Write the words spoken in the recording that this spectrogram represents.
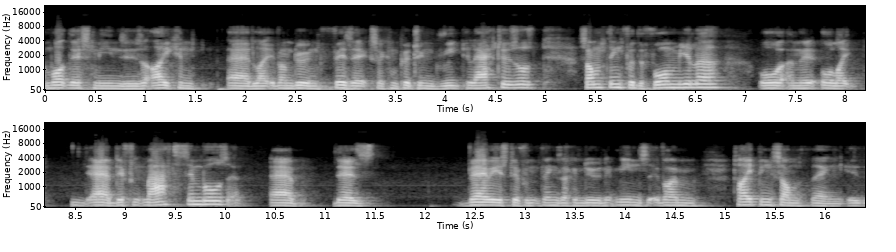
And what this means is I can, uh, like if I'm doing physics, I can put in Greek letters or something for the formula, or and the, or like uh, different math symbols. Uh, there's various different things I can do, and it means if I'm typing something, it,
